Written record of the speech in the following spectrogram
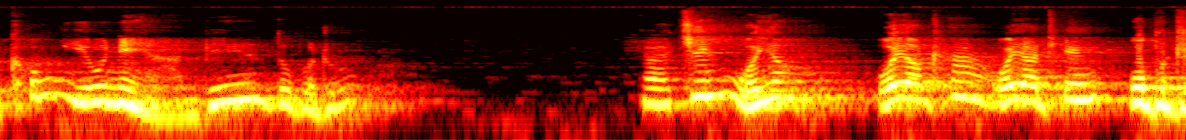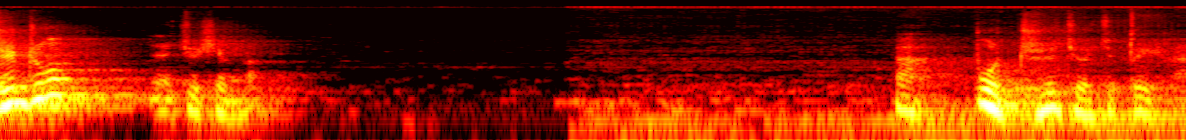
空有两边都不着啊！经我要，我要看，我要听，我不执着，那就行了不执着就对了。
